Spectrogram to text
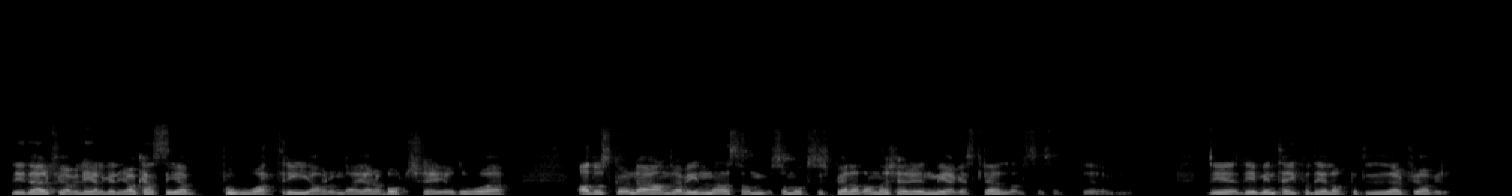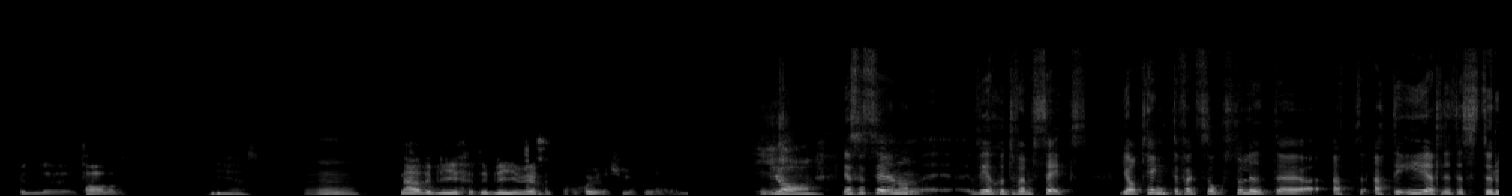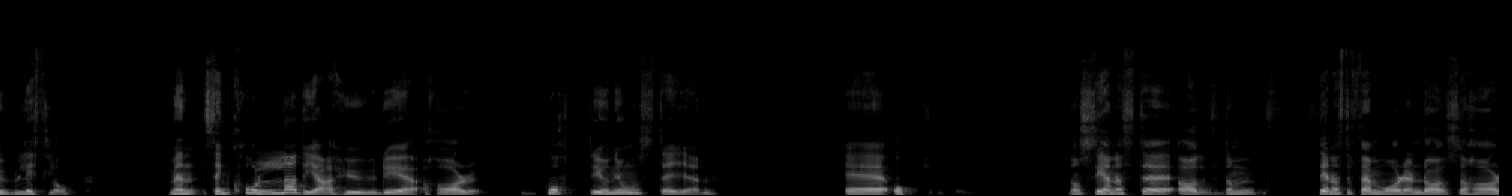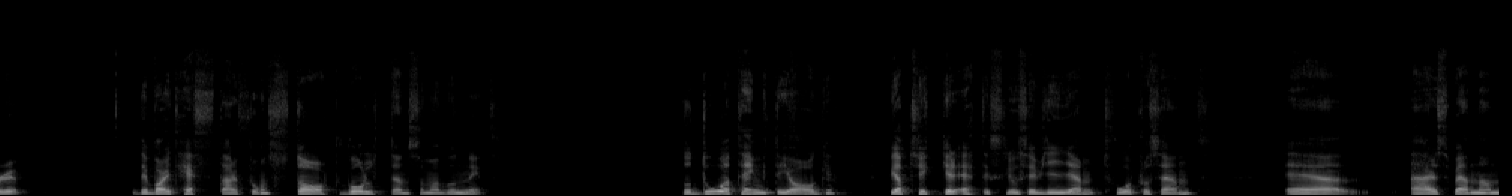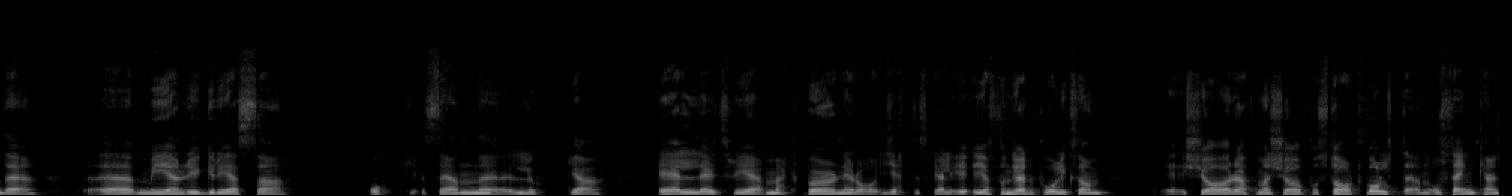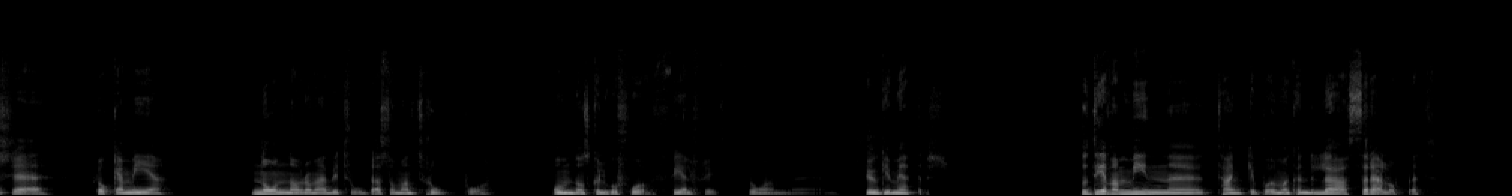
det är därför jag vill helgardera. Jag kan se två, tre av dem där göra bort sig och då, ja, då ska den där andra vinna som, som också spelade. Annars är det en megaskräll alltså. Så att, eh, det, det, är min take på det loppet och det är därför jag vill, vill eh, ta alla. Yes. Mm. Nej, det blir, det blir ju V757 som har. Ja, mm. jag ska säga någon V75 6. Jag tänkte faktiskt också lite att, att det är ett lite struligt lopp. Men sen kollade jag hur det har gått i Unionsdejen. Eh, och de senaste, ja, de senaste fem åren då, så har det varit hästar från startvolten som har vunnit. Så då tänkte jag, för jag tycker ett exklusiv JM, 2 eh, är spännande. Eh, med en ryggresa och sen eh, lucka. Eller tre McBurney då, jätteskräll. Jag funderade på liksom eh, köra, att man kör på startvolten och sen kanske plocka med någon av de här betrodda som man tror på. Om de skulle gå felfritt från 20 meters. Så det var min tanke på hur man kunde lösa det här loppet.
